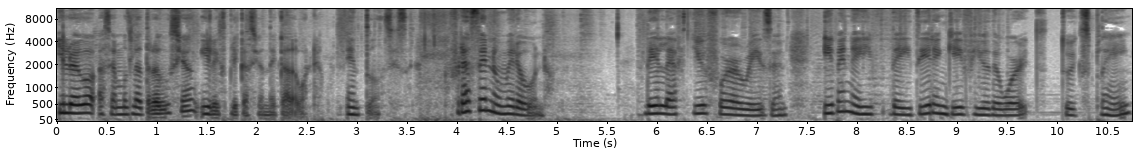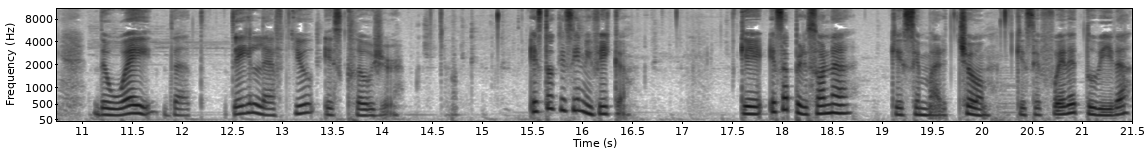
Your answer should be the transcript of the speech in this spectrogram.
y luego hacemos la traducción y la explicación de cada una. Entonces, frase número uno. They left you for a reason, even if they didn't give you the words to explain, the way that they left you is closure. ¿Esto qué significa? Que esa persona que se marchó, que se fue de tu vida,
